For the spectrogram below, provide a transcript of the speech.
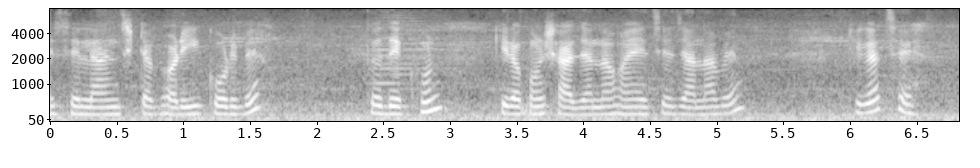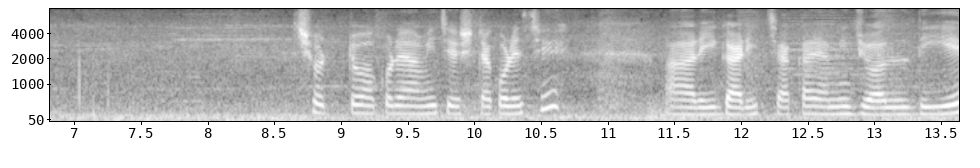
এসে লাঞ্চটা ঘরেই করবে। তো দেখুন কীরকম সাজানো হয়েছে, জানাবেন। ঠিক আছে? ছোট্ট করে আমি চেষ্টা করেছি। আর এই গাড়ির চাকায় আমি জল দিয়ে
